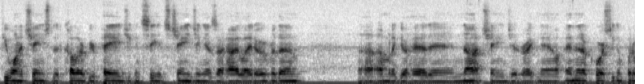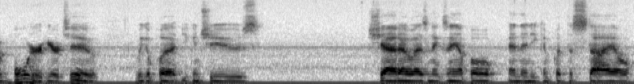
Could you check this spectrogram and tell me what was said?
If you want to change the color of your page, you can see it's changing as I highlight over them. Uh, I'm going to go ahead and not change it right now. And then of course you can put a border here too. We can put, you can choose shadow as an example, and then you can put the style.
